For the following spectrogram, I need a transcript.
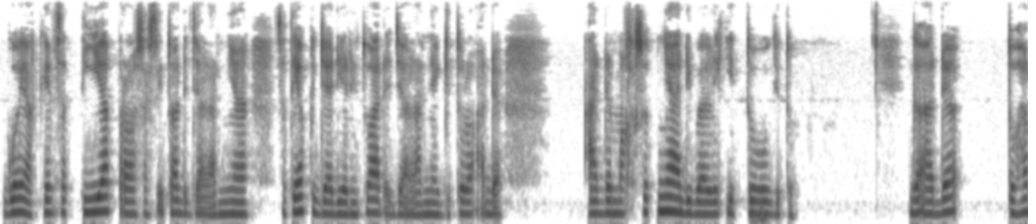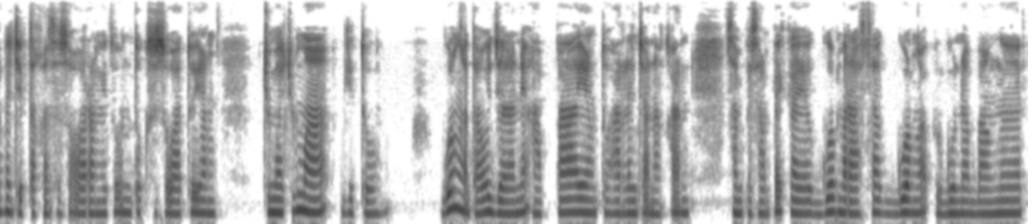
gue yakin setiap proses itu ada jalannya setiap kejadian itu ada jalannya gitu loh ada ada maksudnya di balik itu gitu. Nggak ada Tuhan menciptakan seseorang itu untuk sesuatu yang cuma-cuma gitu. Gue nggak tahu jalannya apa yang Tuhan rencanakan. Sampai-sampai kayak gue merasa gue nggak berguna banget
